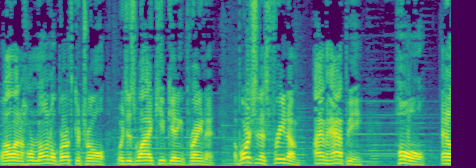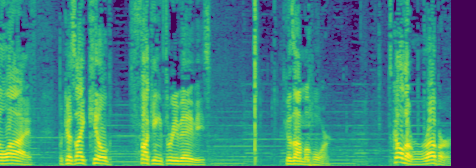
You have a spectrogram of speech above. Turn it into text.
while on hormonal birth control, which is why I keep getting pregnant. Abortion is freedom. I am happy, whole, and alive because I killed fucking three babies. Because I'm a whore. It's called a rubber.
